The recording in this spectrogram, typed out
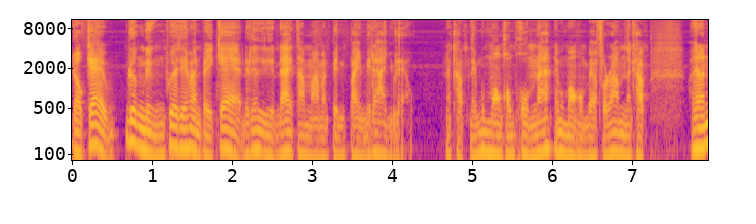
เราแก้เรื่องหนึ่งเพื่อให้มันไปแก้ในเรื่องอื่นได้ตามมา มันเป็นไปไม่ได้อยู่แล้วนะครับ ในมุมมองของผมนะ ในมุมมองของแบฟอรัมนะครับ เพราะฉะนั้น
